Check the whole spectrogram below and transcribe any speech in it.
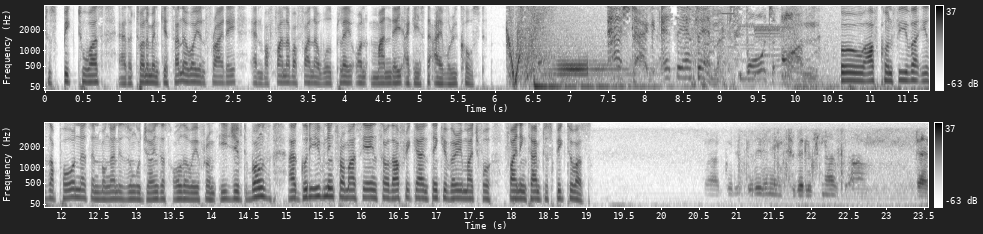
to speak to us. Uh, the tournament gets underway on Friday and Bafana Bafana will play on Monday against the Ivory Coast. Hashtag SAFM Sport On. Oh, AFCON fever is upon us, and Bongani Zungu joins us all the way from Egypt. Bongs, uh, good evening from us here in South Africa, and thank you very much for finding time to speak to us. Uh, good, good evening to the listeners. Um, yeah,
